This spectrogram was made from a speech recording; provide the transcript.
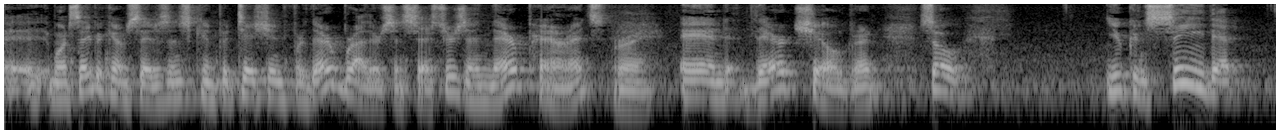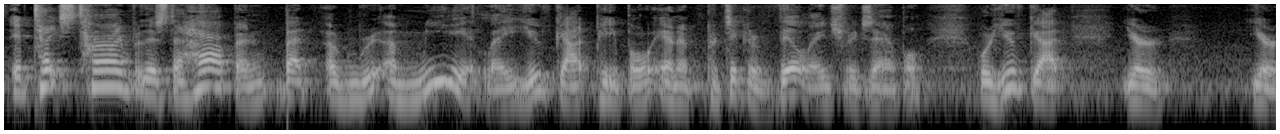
uh, once they become citizens, can petition for their brothers and sisters and their parents right. and their children. So you can see that it takes time for this to happen, but immediately you've got people in a particular village, for example, where you've got your your,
